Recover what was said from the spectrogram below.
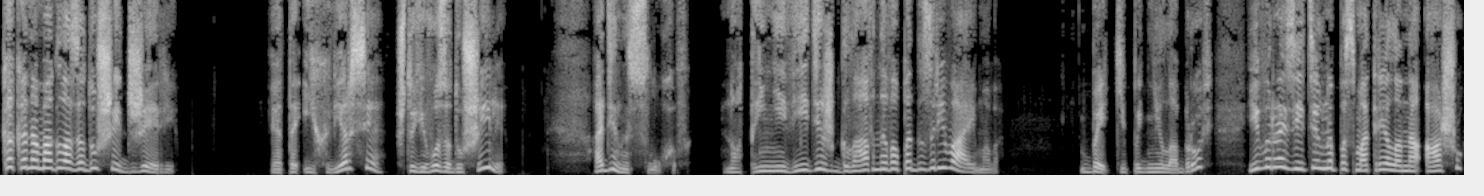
Как она могла задушить Джерри?» «Это их версия, что его задушили?» «Один из слухов. Но ты не видишь главного подозреваемого. Бекки подняла бровь и выразительно посмотрела на Ашу,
